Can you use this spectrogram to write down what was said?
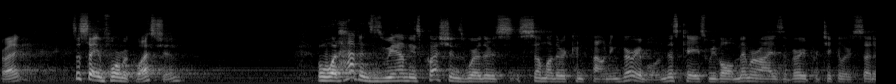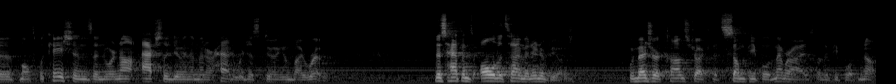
right? It's the same form of question. But what happens is we have these questions where there's some other confounding variable. In this case, we've all memorized a very particular set of multiplications and we're not actually doing them in our head, we're just doing them by rote. This happens all the time in interviewing. We measure a construct that some people have memorized, other people have not.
